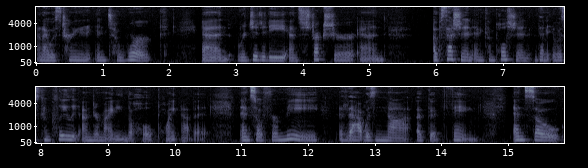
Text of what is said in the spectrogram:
and I was turning it into work and rigidity and structure and obsession and compulsion, then it was completely undermining the whole point of it. And so, for me, that was not a good thing. And so,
